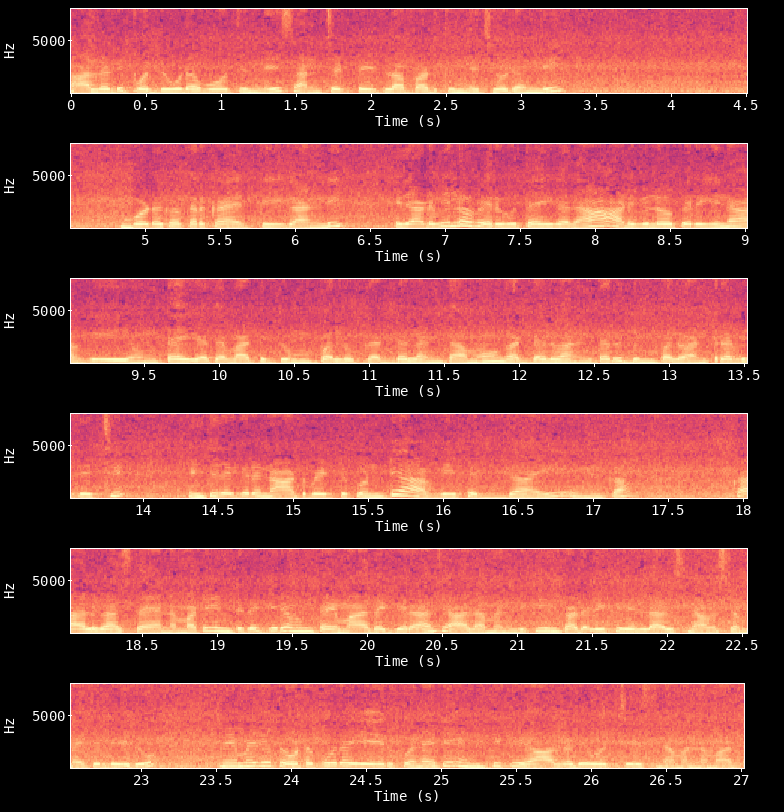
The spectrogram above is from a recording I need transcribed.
ఆల్రెడీ పొద్దు కూడా పోతుంది. సన్సెట్ ఇట్లా పడుతుంది చూడండి. బుడకకరకాయ తీగ అండి. ఇది అడవిలో పెరుగుతాయి కదా. అడవిలో పెరిగిన అవి ఉంటాయి కదా వాటి దుంపలు. గడ్డలు అంటాము. గడ్డలు అంటారు దుంపలు అంటారు. అవి తెచ్చి ఇంటి దగ్గర నాటు పెట్టుకుంటే అవి పెద్దాయి. ఇంకా కాయలు కాస్తాయి అన్నమాట ఇంటి దగ్గరే ఉంటాయి మా దగ్గర చాలామందికి. ఇంకా అడవికి వెళ్ళాల్సిన అవసరం అయితే లేదు. మేమైతే తోటకూర ఏరుకొని అయితే ఇంటికి ఆల్రెడీ వచ్చేసినాం అన్నమాట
